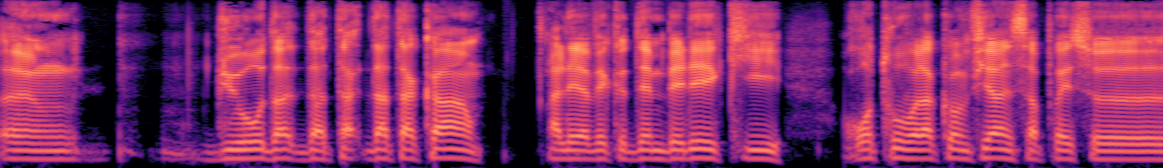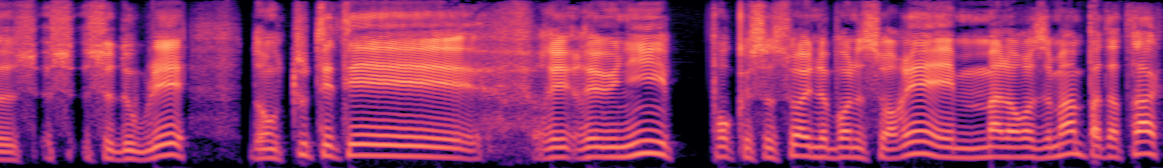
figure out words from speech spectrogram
Un duo d'a- d'atta- d'attaquants, allez, avec Dembélé qui retrouve la confiance après ce, doublé. Donc tout était ré- réuni pour que ce soit une bonne soirée. Et malheureusement, patatrac,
